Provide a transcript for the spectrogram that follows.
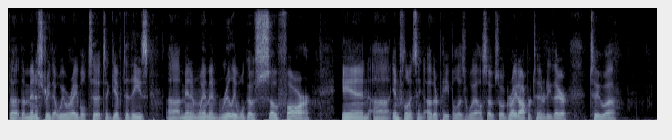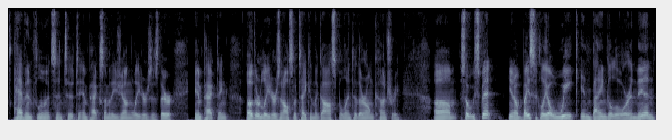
the the ministry that we were able to to give to these uh, men and women really will go so far in uh, influencing other people as well. So so a great opportunity there to. Uh, have influence and to, to impact some of these young leaders as they're impacting other leaders and also taking the gospel into their own country. Um, so we spent, you know, basically a week in Bangalore and then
